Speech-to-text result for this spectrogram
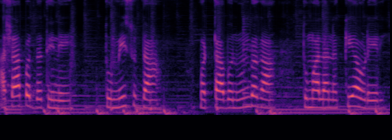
अशा पद्धतीने तुम्हीसुद्धा मठ्ठा बनवून बघा. तुम्हाला नक्की आवडेल.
